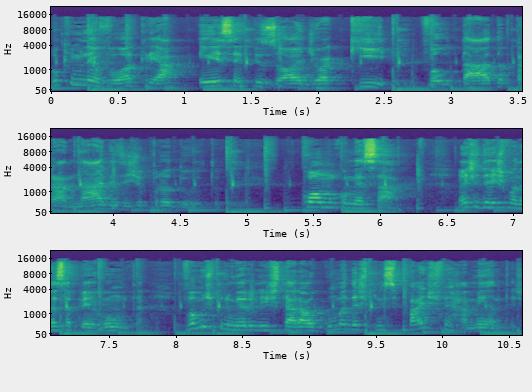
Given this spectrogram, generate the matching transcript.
o que me levou a criar esse episódio aqui, voltado para análise de produto. Como começar? Antes de responder essa pergunta, vamos primeiro listar algumas das principais ferramentas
